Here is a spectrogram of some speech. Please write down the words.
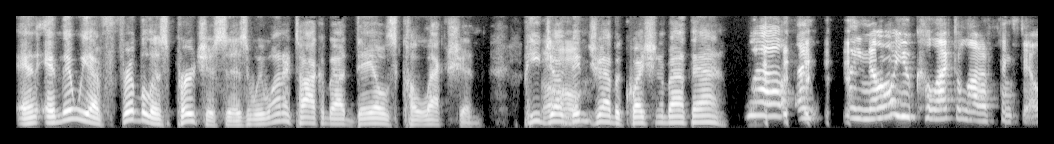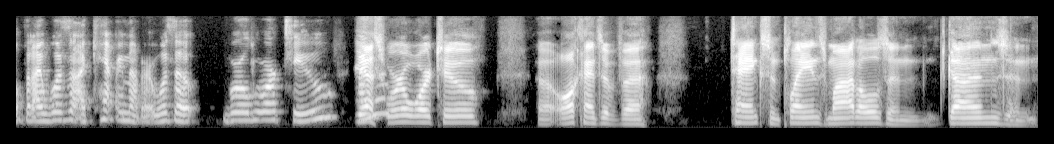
And, and then we have frivolous purchases, and we want to talk about Dale's collection. P. Jug, didn't you have a question about that? Well, I, I know you collect a lot of things, Dale, but I wasn't, I can't remember. It Was it World War II? Yes, World War II. Uh, all kinds of uh, tanks and planes models and guns and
